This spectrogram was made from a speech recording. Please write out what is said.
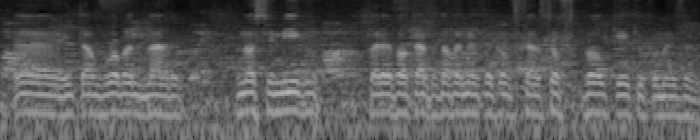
Uh, então vou abandonar o nosso amigo para voltar novamente a conversar sobre futebol, que é aquilo que eu mais amo.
